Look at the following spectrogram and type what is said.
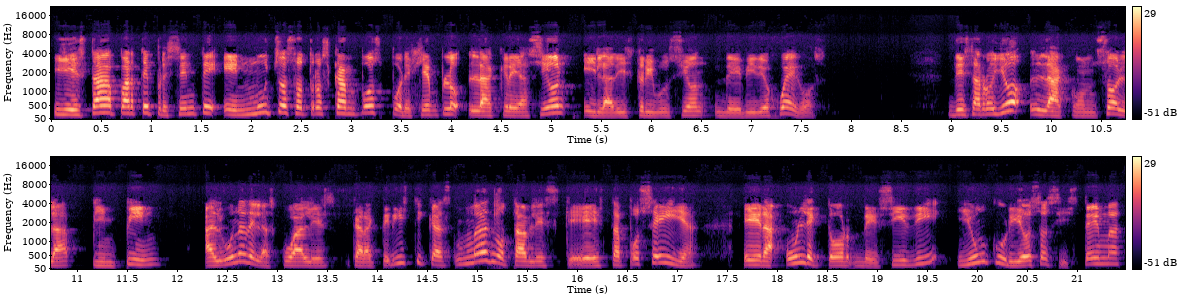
Y está aparte presente en muchos otros campos, por ejemplo, la creación y la distribución de videojuegos. Desarrolló la consola Pimpin, algunas de las cuales características más notables que ésta poseía era un lector de CD y un curioso sistema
